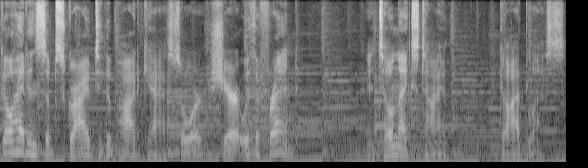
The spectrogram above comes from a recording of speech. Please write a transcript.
go ahead and subscribe to the podcast or share it with a friend. Until next time, God bless.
